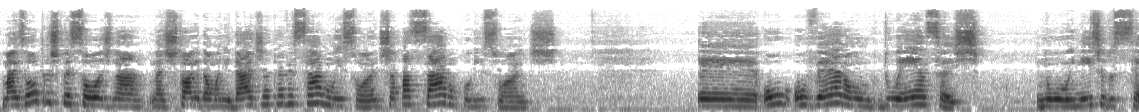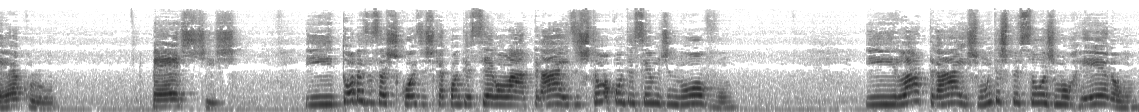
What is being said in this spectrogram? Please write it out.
Mas outras pessoas na, na história da humanidade já atravessaram isso antes, já passaram por isso antes. É, ou, houveram doenças no início do século, pestes, e todas essas coisas que aconteceram lá atrás estão acontecendo de novo. E lá atrás, muitas pessoas morreram,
